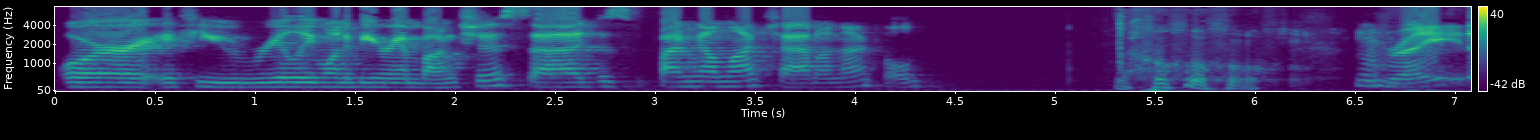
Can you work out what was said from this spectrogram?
Or if you really want to be rambunctious, uh, just find me on live chat on Ninefold. Oh. Right?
